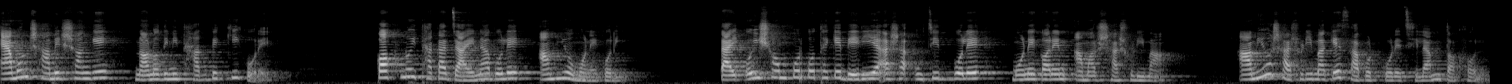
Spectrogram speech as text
এমন স্বামীর সঙ্গে ননদিনী থাকবে কি করে? কখনোই থাকা যায় না বলে আমিও মনে করি। তাই ওই সম্পর্ক থেকে বেরিয়ে আসা উচিত বলে মনে করেন আমার শাশুড়ি মা। আমিও শাশুড়ি মাকে সাপোর্ট করেছিলাম তখন।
